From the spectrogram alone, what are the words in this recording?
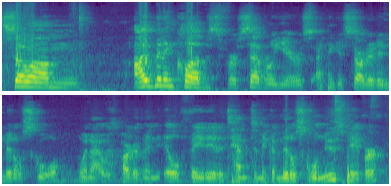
So, um, I've been in clubs for several years. I think it started in middle school when I was part of an ill fated attempt to make a middle school newspaper.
